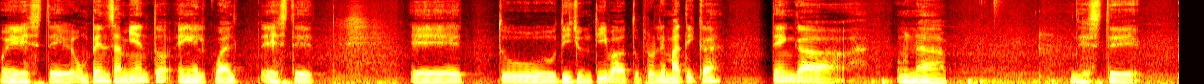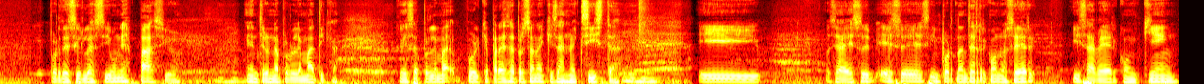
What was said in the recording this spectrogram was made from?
este, un pensamiento en el cual este, eh, tu disyuntiva o tu problemática tenga una, este, por decirlo así, un espacio entre una problemática esa problema, porque para esa persona quizás no exista. Y, o sea, eso, eso es importante reconocer y saber con quién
